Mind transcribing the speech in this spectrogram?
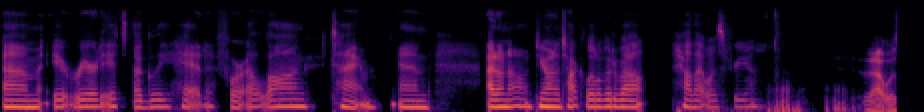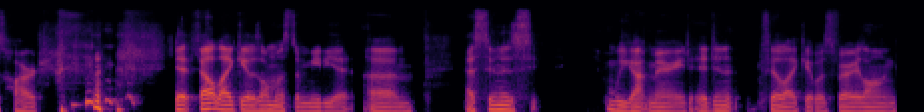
um, it reared its ugly head for a long time. And I don't know. Do you want to talk a little bit about how that was for you? That was hard. it felt like it was almost immediate. Um, as soon as we got married, it didn't feel like it was very long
